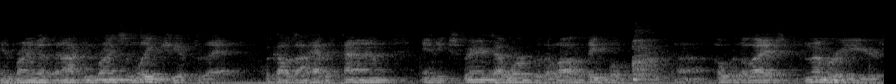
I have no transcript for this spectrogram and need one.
and bring up, and I can bring some leadership to that because I have the time and experience. I worked with a lot of people, uh, over the last number of years.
